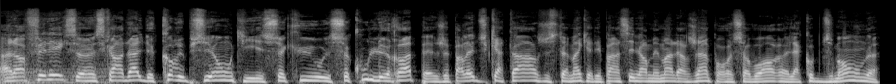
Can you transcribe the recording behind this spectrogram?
Alors, Félix, un scandale de corruption qui secoue, secoue l'Europe. Je parlais du Qatar, justement, qui a dépensé énormément d'argent pour recevoir euh, la Coupe du Monde.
